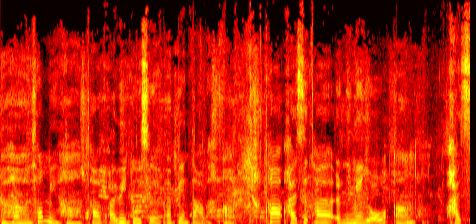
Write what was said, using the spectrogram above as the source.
啊，聪明哈，她怀孕肚子呃变大了啊，她孩子她里面有嗯孩子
